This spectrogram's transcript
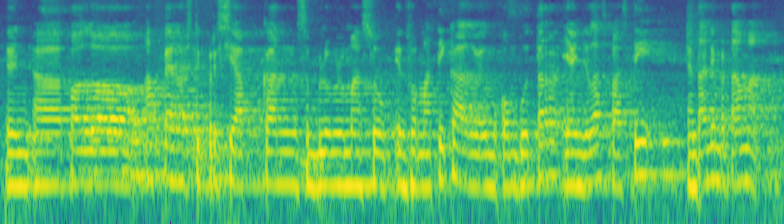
Dan eh, kalau apa yang harus dipersiapkan sebelum lu masuk informatika atau ilmu komputer, yang jelas pasti yang tadi yang pertama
